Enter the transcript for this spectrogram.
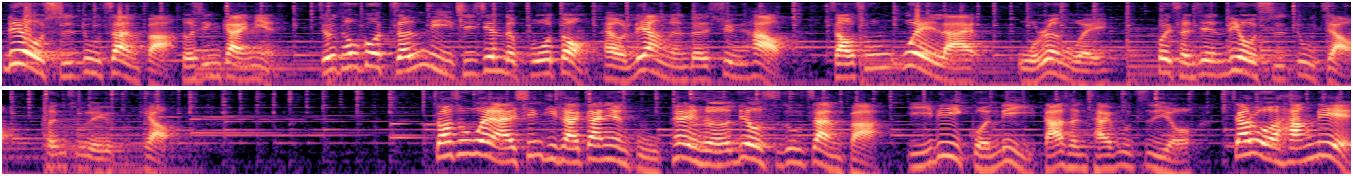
六十度战法核心概念就是透过整理期间的波动，还有量能的讯号，找出未来我认为会呈现六十度角喷出的一个股票。抓住未来新题材概念股，配合六十度战法，以利滚利，达成财富自由。加入我行列，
